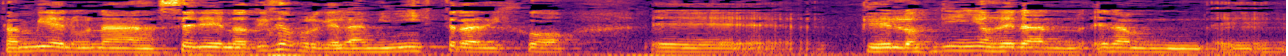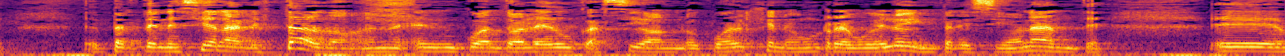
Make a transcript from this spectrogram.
también una serie de noticias porque la ministra dijo eh, que los niños eran eran eh, pertenecían al Estado en, cuanto a la educación, lo cual generó un revuelo impresionante. Eh,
